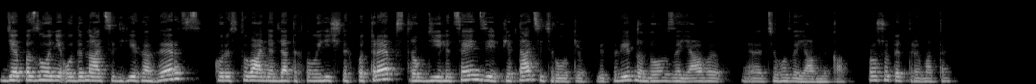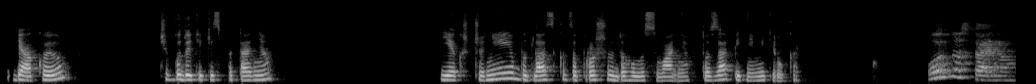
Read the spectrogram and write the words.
в діапазоні 11 ГГц, користування для технологічних потреб, строк дії ліцензії 15 років, відповідно до заяви е, цього заявника. Прошу підтримати. Дякую. Чи будуть якісь питання? Якщо ні, будь ласка, запрошую до голосування. Хто за, підніміть руки. Одностайно.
